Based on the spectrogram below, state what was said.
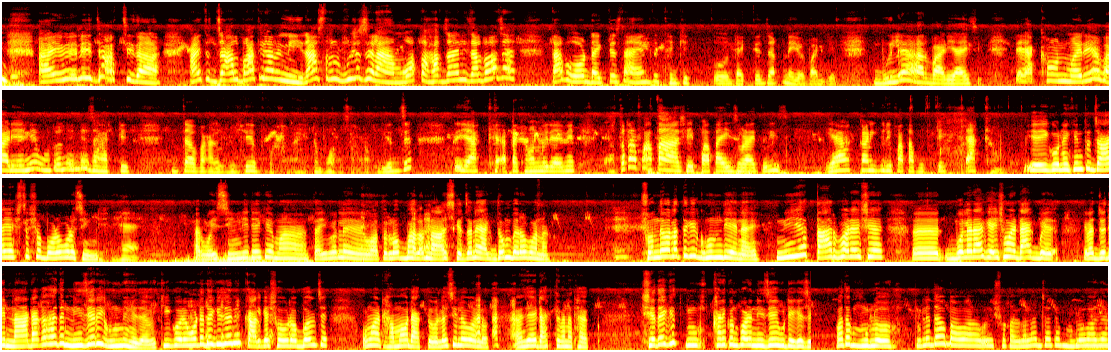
আমি বলি যাচ্ছি না। আমি তো জাল বাতি পারিনি রাস্তার বসেছিলাম। অত হাফ যাইলি জাল পাওয়া যায়? তারপর ওর ডাকতেছে আমি থাকি ও ডাকতে যখন এবার বাড়ি যাই। ভুলে আর বাড়ি আইছি। তো এখন মরে বাড়ি এনে উঠোনে এনে ঝাড়টি তা পাগল বলতে বাবা একটা বড় চামড়া পুড়িয়েছে তো এক একটা খেমন মরে এনে কতটা পাতা সেই পাতা এই ঝোড়ায় তুলিস। এক কাঁড়ি করে পাতা ফুটতে এক খেমন এই গনে কিন্তু যাই আসছে সব বড় বড় চিংড়ি। হ্যাঁ। আর ওই চিংড়ি রেখে মা তাই বলে অত লোভ ভালো না আজকে জানে একদম বেরোবো না। সন্ধ্যাবেলা থেকে ঘুম দিয়ে নেয়। নিয়ে তারপরে সে বলে রাখে এই সময় ডাকবে। এবার যদি না ডাকা হয় তো নিজেরই ঘুম ভেঙে যাবে। কি করে ওঠে দেখি জানি? কালকে সৌরভ বলছে ওমা ঠামাও ডাকতে বলেছিল বলো। আমি যাই ডাকতে না থাক। সে দেখি খানিক্ষণ পরে নিজেই উঠে গেছে। কথা মূলো তুলে দাও বাবা ওই সকালবেলার যাতে মূলো ভাজা।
